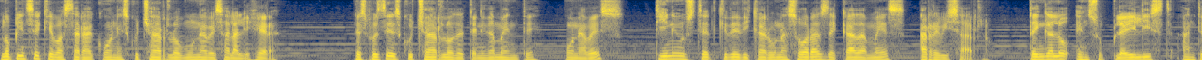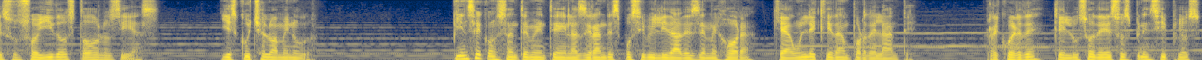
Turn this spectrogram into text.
no piense que bastará con escucharlo una vez a la ligera. Después de escucharlo detenidamente, una vez, tiene usted que dedicar unas horas de cada mes a revisarlo. Téngalo en su playlist ante sus oídos todos los días y escúchelo a menudo. Piense constantemente en las grandes posibilidades de mejora que aún le quedan por delante Recuerde que el uso de esos principios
